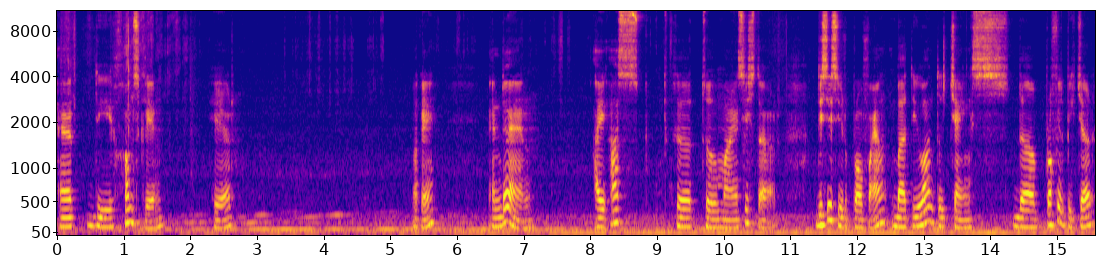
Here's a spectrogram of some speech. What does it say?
add the home screen here. Okay. And then I ask to, my sister this is your profile but you want to change the profile picture.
